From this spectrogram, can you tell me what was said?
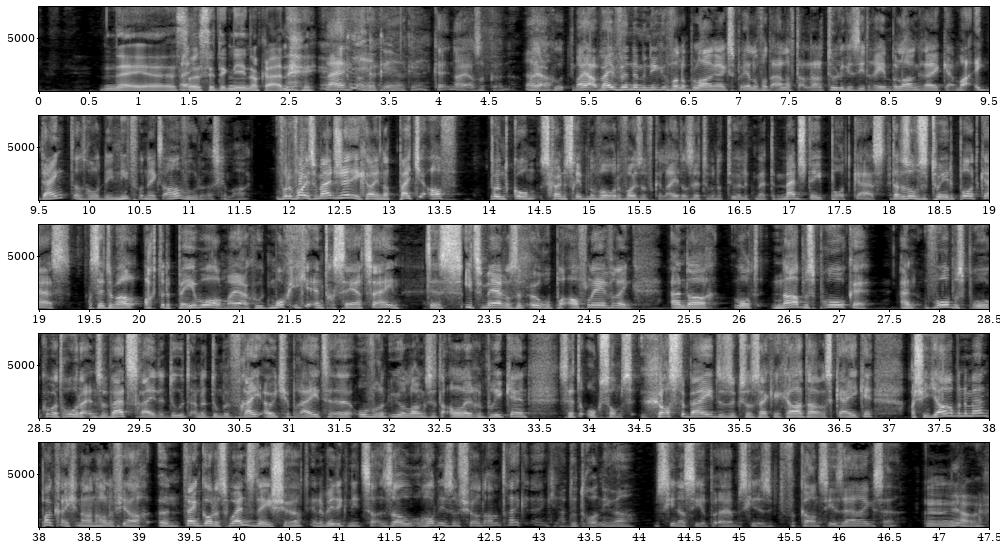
Nee, eh, zo zit ik niet in elkaar, nee. Nee? Oké, oké, nou ja, zo kunnen. Nou ja, goed. Maar ja, wij vinden hem in ieder geval een belangrijk speler van het elftal. Nou, natuurlijk is iedereen belangrijk. hè. Maar ik denk dat Rodney niet voor niks aanvoerder is gemaakt. Voor de Voice of Matchday ga je naar petjeaf.com, schuine streep naar voren, de Voice of Calais. Daar zitten we natuurlijk met de Matchday podcast. Dat is onze tweede podcast. We zitten wel achter de paywall. Maar ja, goed, mocht je geïnteresseerd zijn. Het is iets meer dan een euro per aflevering. En daar wordt nabesproken en voorbesproken wat Roda in zijn wedstrijden doet. En dat doen we vrij uitgebreid. Eh, over een uur lang zitten allerlei rubrieken in. Zitten ook soms gasten bij. Dus ik zou zeggen, ga daar eens kijken. Als je een jaarabonnement pakt, krijg je na een half jaar een Thank God It's Wednesday shirt. En dan weet ik niet, zou, zou Rodney zo'n shirt aantrekken, denk je? Dat doet Rodney wel. Misschien als hij op, eh, misschien als hij op vakantie is ergens, hè? Mm, ja hoor.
